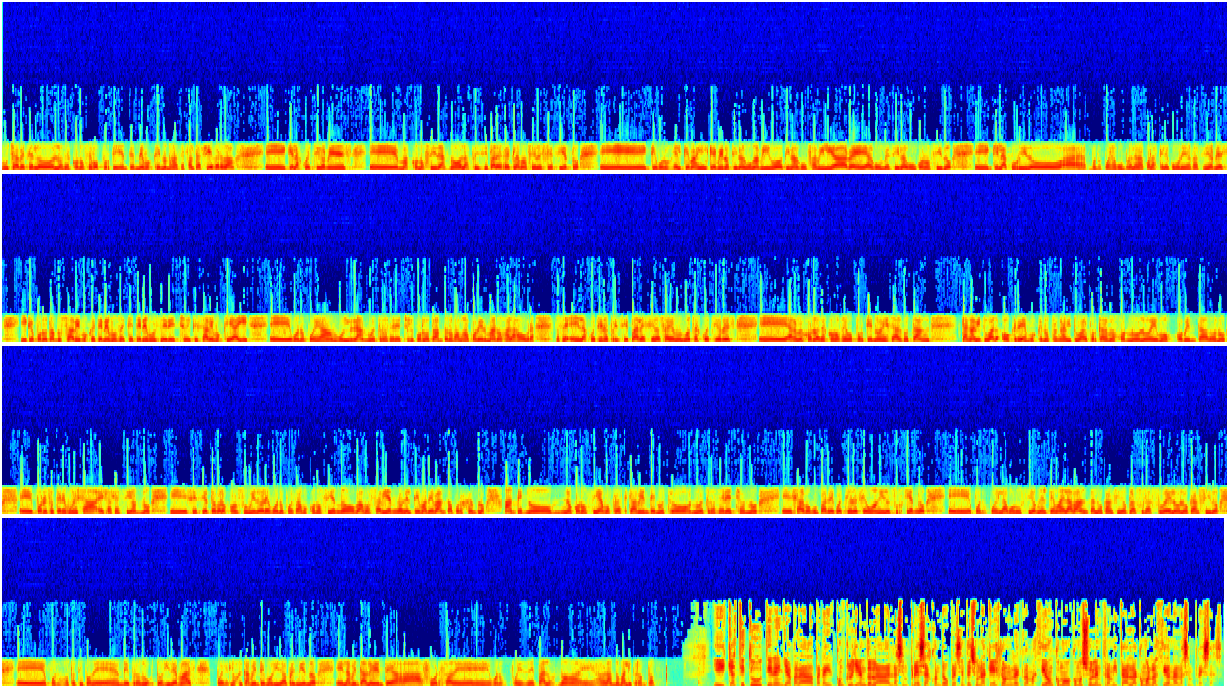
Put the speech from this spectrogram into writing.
muchas veces los desconocemos porque entendemos que no nos hace falta Así es verdad eh, que las cuestiones eh, más conocidas, ¿no? Las principales reclamaciones, sí es cierto eh, que, bueno, el que más y el que menos tiene algún amigo, tiene algún familiar, algún vecino, algún conocido que le ha ocurrido, a, bueno, pues algún problema con las telecomunicaciones y que por lo tanto sabemos que tenemos que tenemos derecho y que sabemos que ahí, bueno, pues han vulnerado nuestros derechos y por lo tanto nos vamos a poner manos a las obras. Entonces, las cuestiones principales sí lo sabemos. En otras cuestiones, a lo mejor las desconocemos porque no es algo tan tan habitual o creemos que no es tan habitual porque a lo mejor no lo hemos comentado, ¿no? Eh, por eso tenemos esa, esa sección, ¿no? Eh, si es cierto que los consumidores, bueno, pues vamos conociendo, vamos sabiendo, en el tema de banca, por ejemplo, antes no, no conocíamos prácticamente nuestro, nuestros derechos, ¿no? Eh, salvo un par de cuestiones, según han ido surgiendo, eh, bueno, pues la evolución, el tema de la banca, lo que han sido cláusulas suelo, lo que han sido, eh, bueno, otro tipo de, de productos y demás, pues lógicamente hemos ido aprendiendo, eh, lamentablemente, a, a fuerza de, bueno, pues de palos, ¿no? Eh, hablando mal y pronto. ¿Y qué actitud tienen ya para, para ir concluyendo las empresas cuando presentéis una queja, una reclamación? ¿Cómo, cómo suelen tramitarla? ¿Cómo reaccionan las empresas?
